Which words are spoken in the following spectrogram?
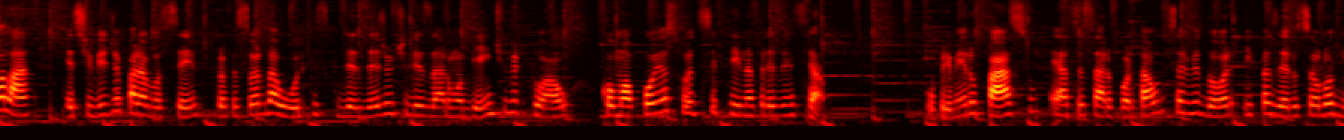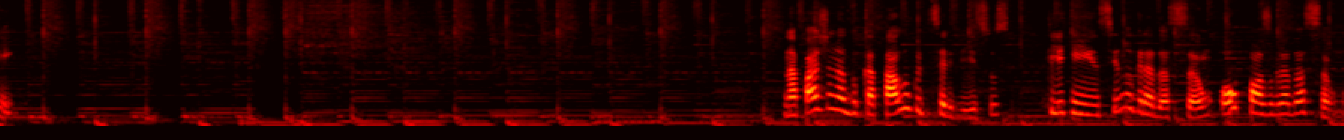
Olá! Este vídeo é para você, professor da URCS, que deseja utilizar um ambiente virtual como apoio à sua disciplina presencial. O primeiro passo é acessar o portal do servidor e fazer o seu login. Na página do Catálogo de Serviços, clique em Ensino Graduação ou Pós-Graduação.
